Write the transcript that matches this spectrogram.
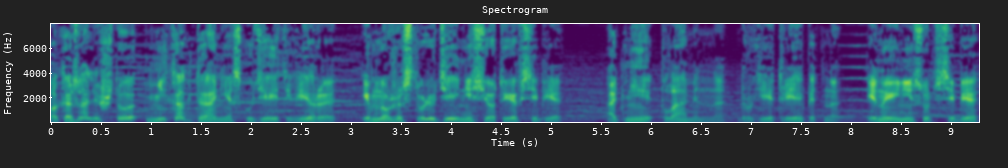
Показали, что никогда не оскудеет вера, и множество людей несет ее в себе. Одни пламенно, другие трепетно, иные несут в себе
